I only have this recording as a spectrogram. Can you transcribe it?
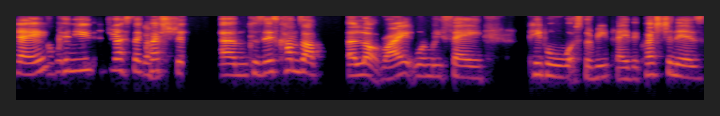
Jay, can you address the question? Um, because this comes up a lot, right? When we say people will watch the replay, the question is,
